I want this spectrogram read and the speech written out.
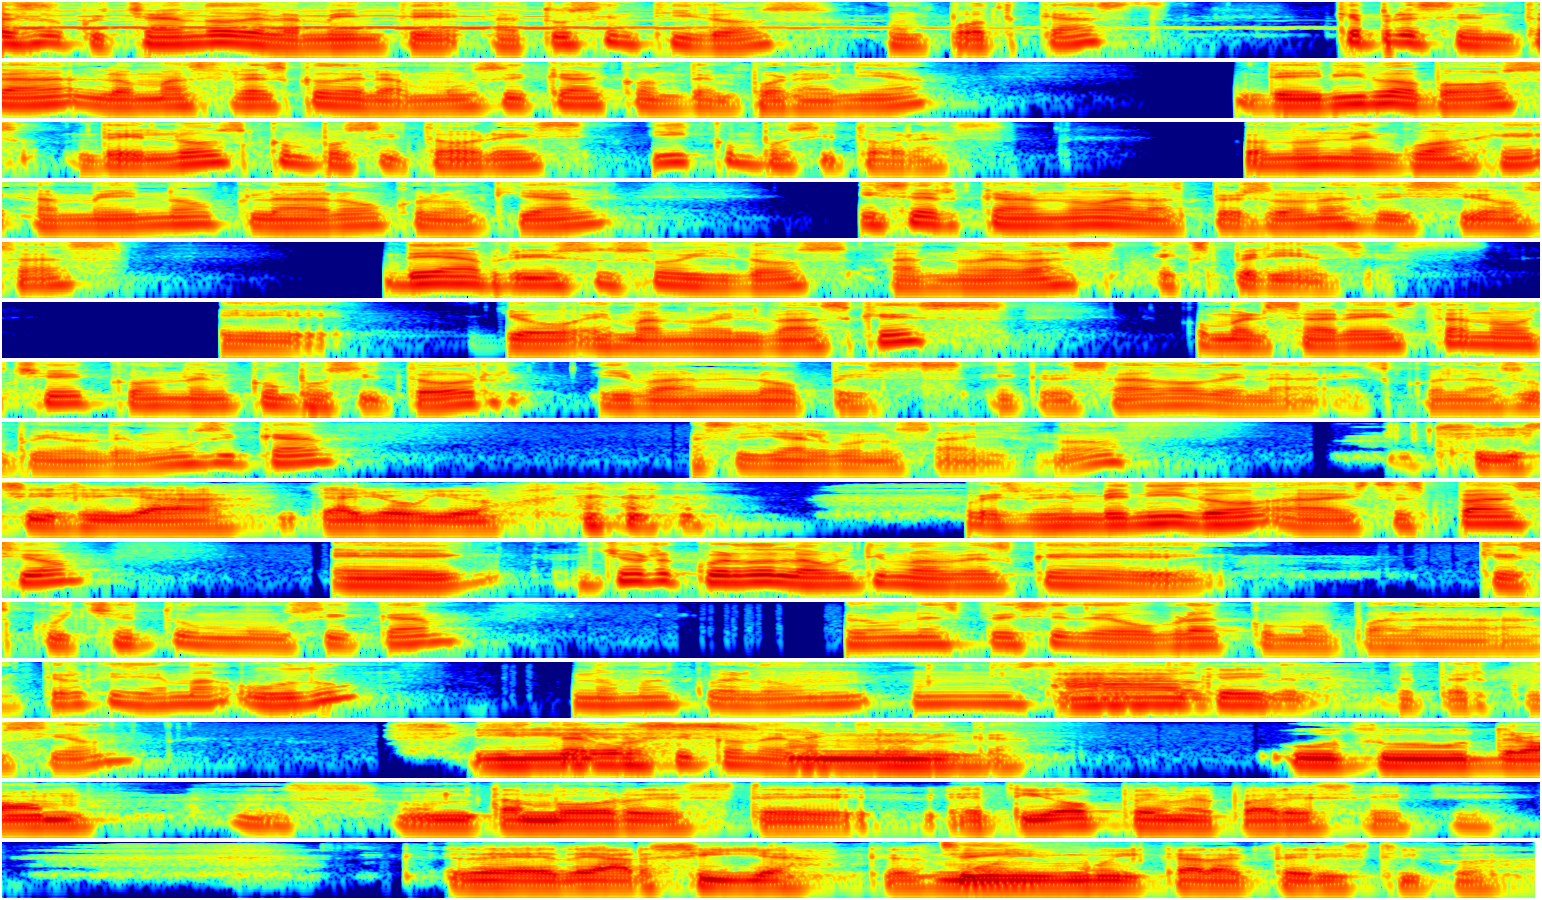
Estás escuchando De la mente a tus sentidos, un podcast que presenta lo más fresco de la música contemporánea de viva voz de los compositores y compositoras, con un lenguaje ameno, claro, coloquial y cercano a las personas deseosas de abrir sus oídos a nuevas experiencias. Eh, yo, Emanuel Vázquez, conversaré esta noche con el compositor Iván López, egresado de la Escuela Superior de Música hace ya algunos años, ¿no? Sí, sí, sí, ya, ya llovió. pues bienvenido a este espacio. Eh, yo recuerdo la última vez que, que escuché tu música, fue una especie de obra como para, creo que se llama Udu, no me acuerdo, un, instrumento ah, de, percusión. Sí, algo así con electrónica. Udu drum, es un tambor este etíope me parece que de, de arcilla, que es muy muy característico.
